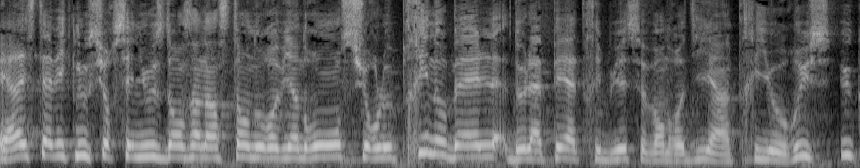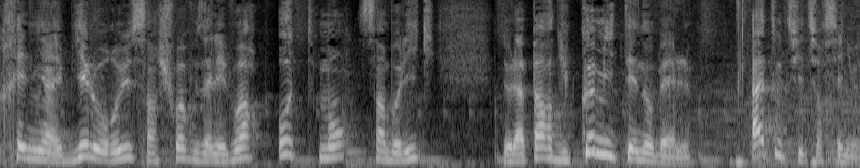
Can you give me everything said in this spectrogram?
Et restez avec nous sur CNews. Dans un instant, nous reviendrons sur le prix Nobel de la paix attribué ce vendredi à un trio russe, ukrainien et biélorusse. Un choix, vous allez le voir, hautement symbolique de la part du comité Nobel. A tout de suite sur CNews.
